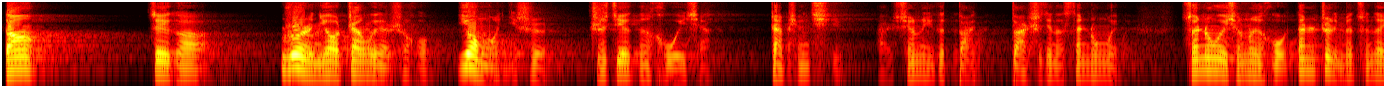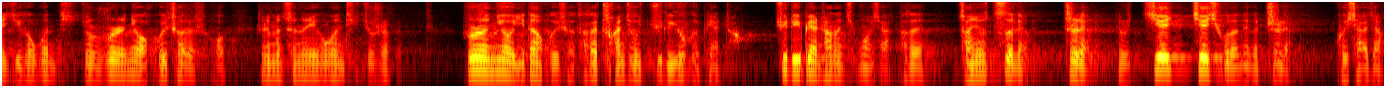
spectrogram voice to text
当这个若日尼奥站位的时候，要么你是直接跟后卫线站平齐，哎，形成一个短短时间的三中卫。三中卫形成以后，但是这里面存在一个问题，就是若日尼奥回撤的时候，这里面存在一个问题，就是。如果尼奥一旦回撤，他的传球距离又会变长。距离变长的情况下，他的传球质量、质量就是接接球的那个质量会下降。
